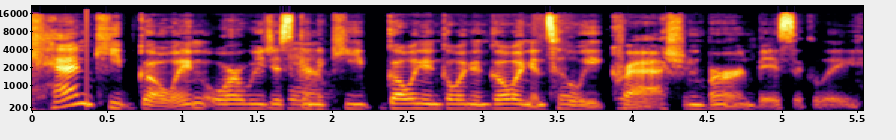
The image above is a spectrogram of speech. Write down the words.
can keep going or are we just going to keep going and going and going until we mm-hmm. crash mm-hmm. and burn basically?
